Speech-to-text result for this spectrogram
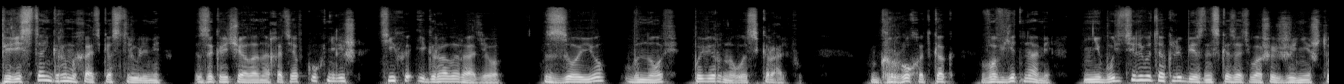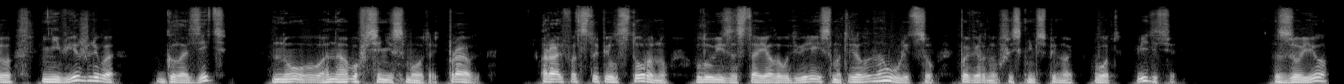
«Перестань громыхать кастрюлями!» — закричала она, хотя в кухне лишь тихо играло радио. Зоё вновь повернулась к Ральфу. «Грохот, как во Вьетнаме. Не будете ли вы так любезны сказать вашей жене, что невежливо глазеть? Ну, она вовсе не смотрит, правда?» Ральф отступил в сторону, Луиза стояла у дверей и смотрела на улицу, повернувшись к ним спиной. «Вот, видите?» Зоё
